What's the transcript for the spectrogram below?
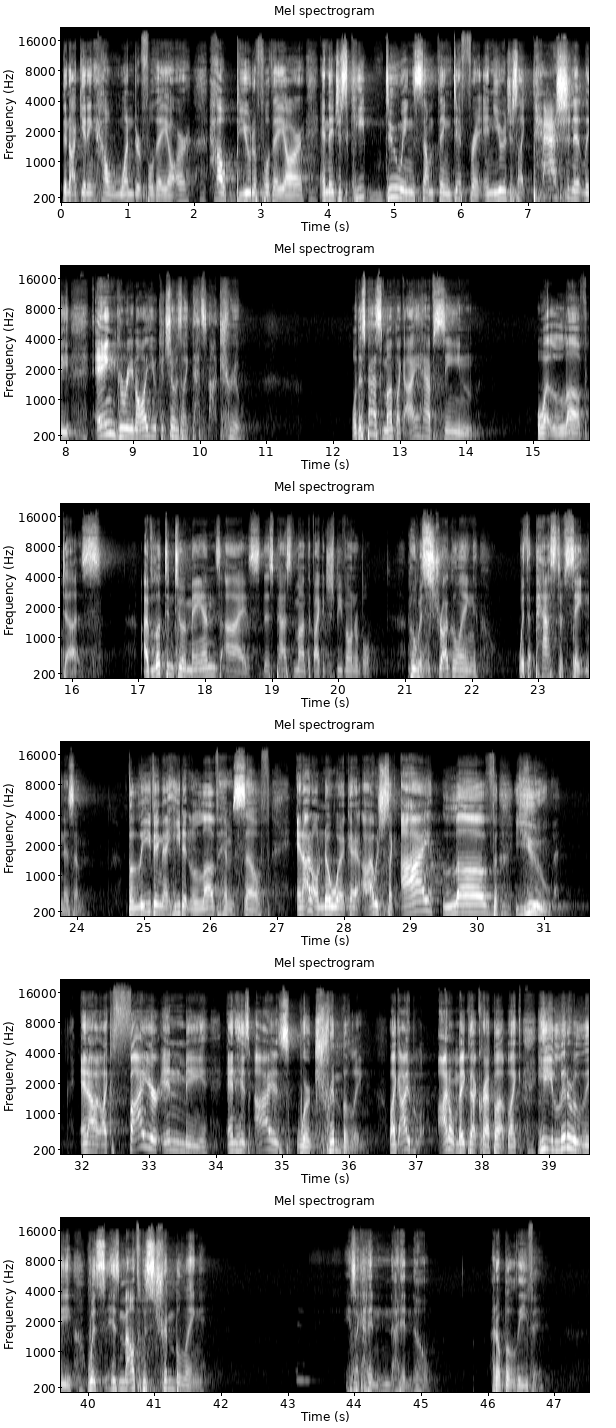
They're not getting how wonderful they are, how beautiful they are, and they just keep doing something different, and you're just like passionately angry, and all you can show is like, that's not true. Well, this past month, like I have seen what love does. I've looked into a man's eyes this past month, if I could just be vulnerable, who was struggling with a past of Satanism, believing that he didn't love himself. And I don't know what, I was just like, I love you. And I like fire in me, and his eyes were trembling. Like I, I don't make that crap up. Like he literally was, his mouth was trembling. He's like, I didn't, I didn't know. I don't believe it.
